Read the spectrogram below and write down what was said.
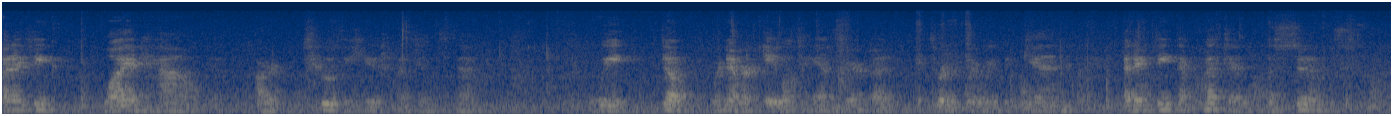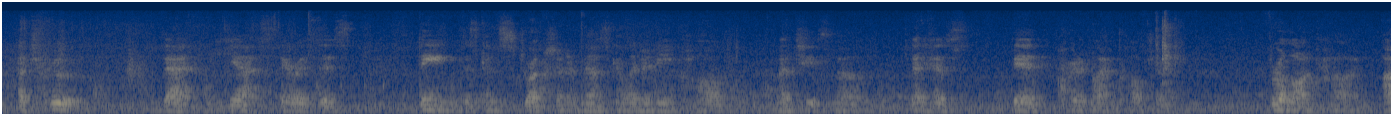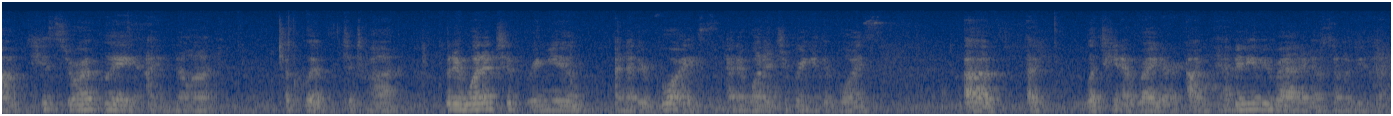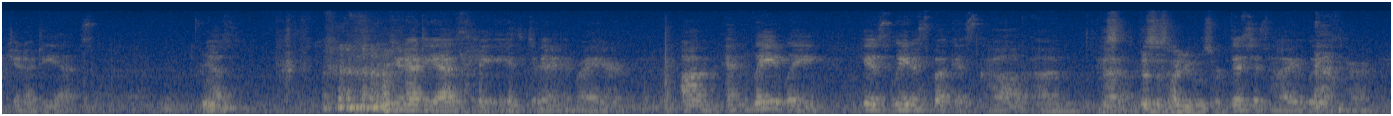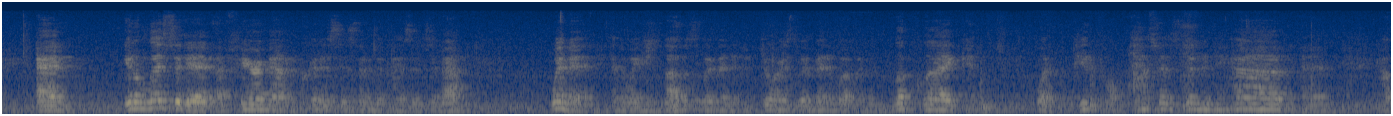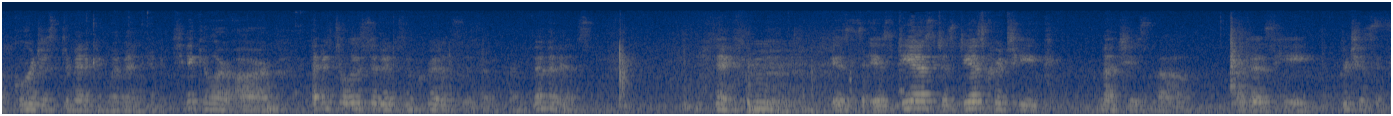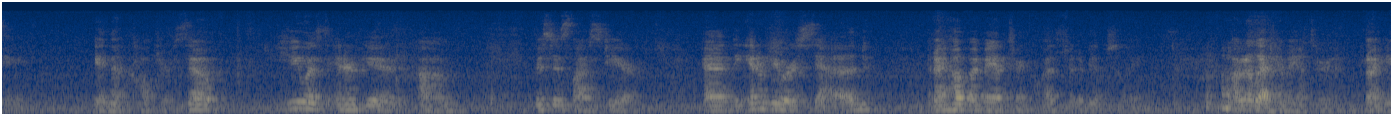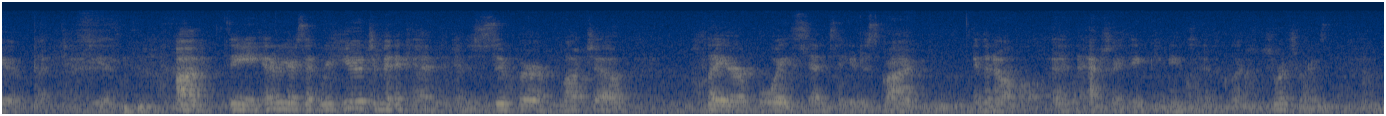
And I think why and how are two of the huge questions that we don't, we're never able to answer, but it's sort of where we begin. And I think that question assumes a truth that, yes, there is this thing, this construction of masculinity called machismo that has been part of Latin culture for a long time. Um, historically, I am not equipped to talk, but I wanted to bring you another voice, and I wanted to bring you the voice of a Latino writer. Um, have any of you read, I know some of you have, Junot Diaz? Who? Yes. Junot Diaz, he, he's a Dominican writer. Um, and lately, his latest book is called, um, This, to this is how you lose her. this is how you lose her. And it elicited a fair amount of criticism because it's about women and the way he loves women and adores women and what women look like and what beautiful assets women have and how gorgeous Dominican women in particular are. And it's elicited some criticism from feminists saying, hmm, is, is Diaz, does Diaz critique machismo or does he participate in that culture? So he was interviewed, um, this is last year, and the interviewer said, and I hope I'm answering the question eventually. I'm gonna let him answer it, not you, but. Um, the interviewer said, were you Dominican in the super macho player boy sense that you describe in the novel? And actually, I think he means it in the collection of short stories.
